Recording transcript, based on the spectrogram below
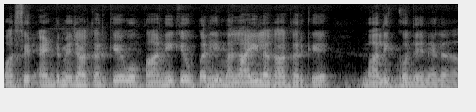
और फिर एंड में जा कर के वो पानी के ऊपर ही मलाई लगा करके मालिक को देने लगा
